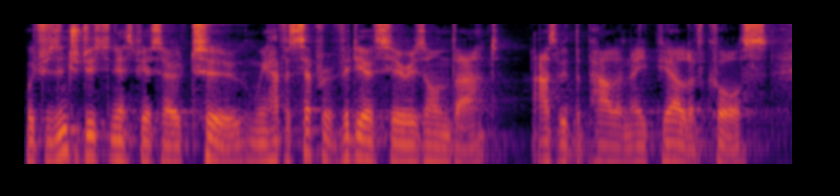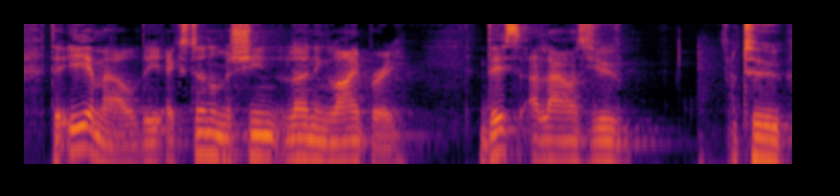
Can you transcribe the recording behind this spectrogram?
which was introduced in SPS 02, and we have a separate video series on that, as with the PAL and APL, of course. The EML, the External Machine Learning Library, this allows you to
